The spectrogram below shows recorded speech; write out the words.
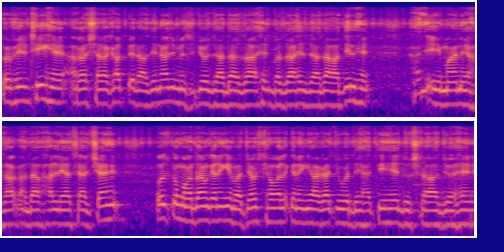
تو پھر ٹھیک ہے، اگر شراکت پہ راضی نہ جو میں سے جو زیادہ ظاہر، بظاہر زیادہ عادل ہے ہاں ایمان، اخلاق ادا حل سے اچھا ہے اس کو مقدم کریں گے، بچہ اس کے حوالے کریں گے اگرچہ وہ دیہاتی ہے، دوسرا جو ہے،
